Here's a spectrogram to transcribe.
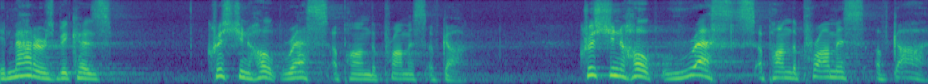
It matters because Christian hope rests upon the promise of God. Christian hope rests upon the promise of God.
